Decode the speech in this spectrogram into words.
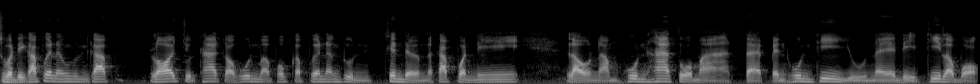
สวัสดีครับเพื่อนนักลงทุนครับร้อยจุดห้าจ่อหุ้นมาพบกับเพื่อนนักลงทุนเช่นเดิมนะครับ วันนี้เรานำหุ้น 5 ตัวมา แต่เป็นหุ้นที่อยู่ในอดีตที่เราบอก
